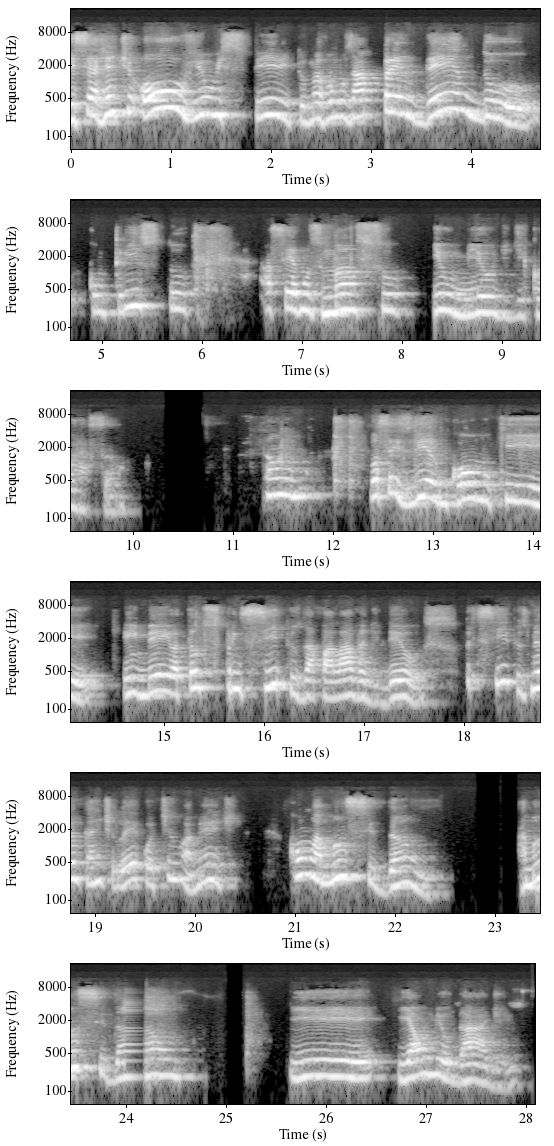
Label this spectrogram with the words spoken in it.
E se a gente ouve o Espírito, nós vamos aprendendo com Cristo a sermos manso e humilde de coração. Então, vocês viram como que em meio a tantos princípios da palavra de Deus, princípios mesmo que a gente lê continuamente, com a mansidão, a mansidão e, e a humildade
